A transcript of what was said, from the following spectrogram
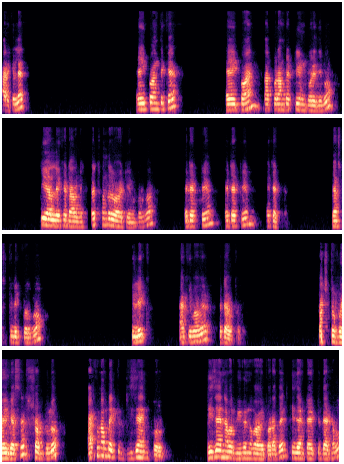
সার্কেলের এই পয়েন্ট থেকে, এই পয়েন্ট তারপর আমরা ট্রিম করে দিব। টিআর লিখে ডাবল এন্টার সুন্দরভাবে ট্রিম করব। এটা ট্রিম এটা ট্রিম এটা ট্রিম জাস্ট ক্লিক করব। ক্লিক একইভাবে এটাও করব কাজটা হয়ে গেছে সবগুলো। এখন আমরা একটু ডিজাইন করব। ডিজাইন আবার বিভিন্নভাবে করা যায়। ডিজাইনটা একটু দেখাবো।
